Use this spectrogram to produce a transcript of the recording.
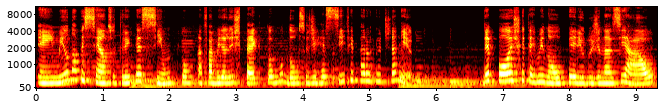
Em 1935, a família Lispector mudou-se de Recife para o Rio de Janeiro. Depois que terminou o período ginasial,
